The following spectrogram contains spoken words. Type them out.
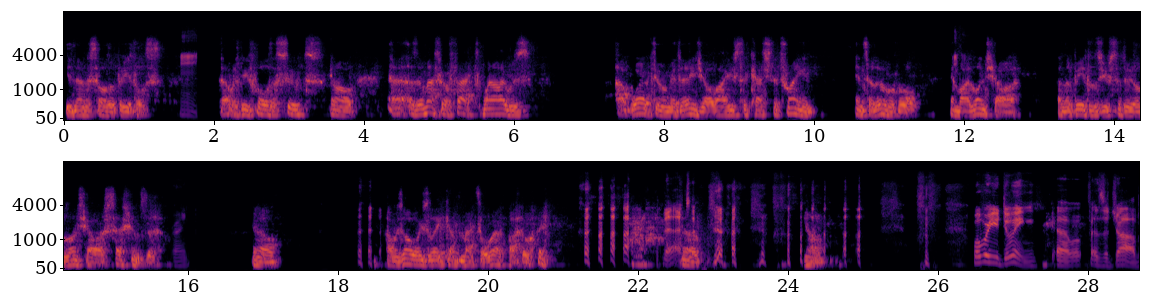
you never saw the Beatles. Hmm. That was before the suits. You know, uh, as a matter of fact, when I was at work doing a day job, I used to catch the train into Liverpool in my lunch hour, and the Beatles used to do the lunch hour sessions there. Right. You know, I was always late getting back to work, by the way. That. No. You know, what were you doing uh, as a job?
